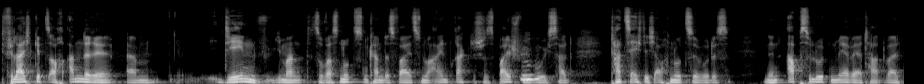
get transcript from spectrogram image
vielleicht gibt's auch andere ähm, Ideen, wie man sowas nutzen kann. Das war jetzt nur ein praktisches Beispiel, mhm. wo ich es halt tatsächlich auch nutze, wo das einen absoluten Mehrwert hat, weil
